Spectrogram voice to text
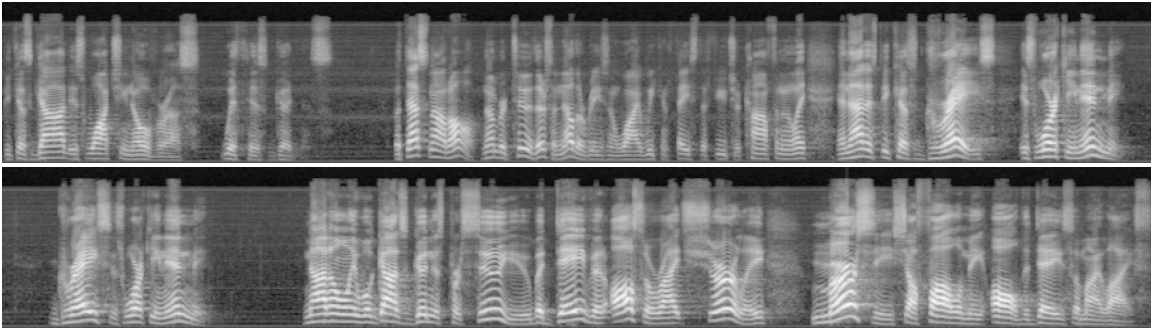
because God is watching over us with His goodness. But that's not all. Number two, there's another reason why we can face the future confidently, and that is because grace is working in me. Grace is working in me. Not only will God's goodness pursue you, but David also writes, Surely mercy shall follow me all the days of my life.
